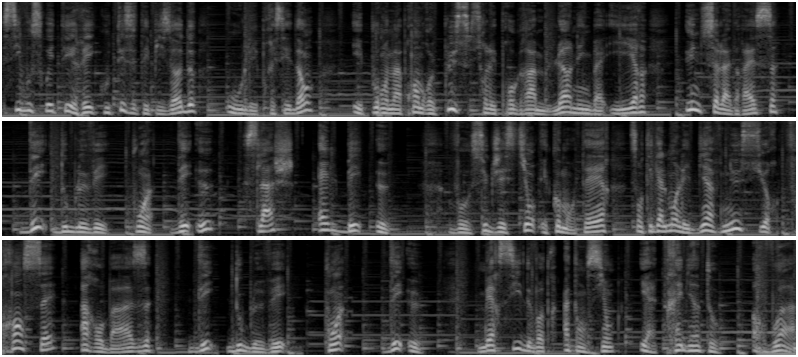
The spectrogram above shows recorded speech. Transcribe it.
Si vous souhaitez réécouter cet épisode ou les précédents, et pour en apprendre plus sur les programmes Learning by Ear, une seule adresse dw.de lbe. Vos suggestions et commentaires sont également les bienvenus sur français.dw.de. Merci de votre attention et à très bientôt. Au revoir.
